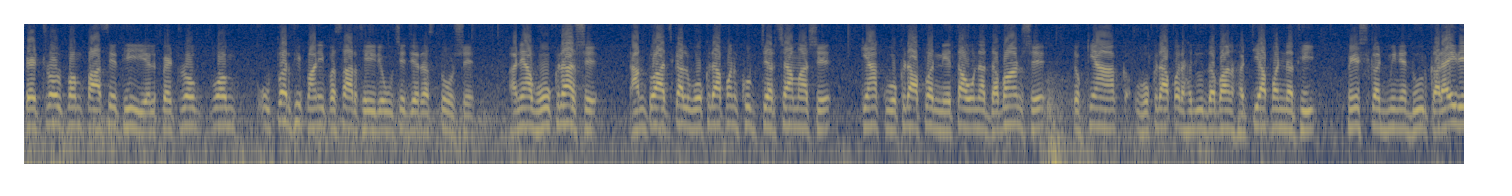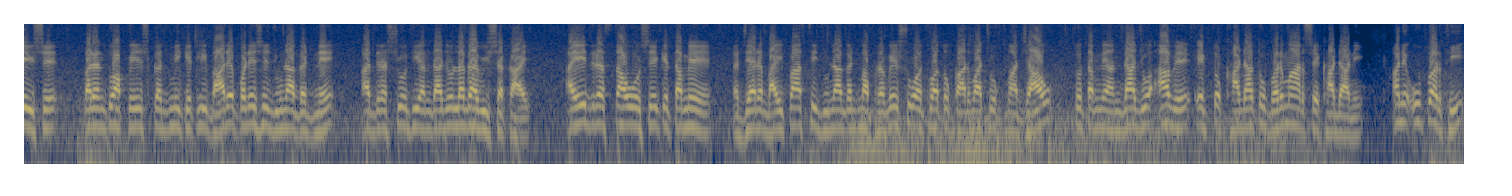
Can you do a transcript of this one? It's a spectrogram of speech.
પેટ્રોલ પંપ પાસેથી એટલે પેટ્રોલ પંપ ઉપરથી પાણી પસાર થઈ રહ્યું છે, જે રસ્તો છે. અને આ વોકડા છે. આમ તો આજકાલ વોકડા પણ ખૂબ ચર્ચામાં છે. ક્યાંક વોકડા પર નેતાઓના દબાણ છે, તો ક્યાંક વોકડા પર હજુ દબાણ હટ્યા પણ નથી. પેશકદમીને દૂર કરાઈ રહી છે. પરંતુ આ પેશકદમી કેટલી ભારે પડે છે જૂનાગઢને. આ દ્રશ્યોથી અંદાજો લગાવી શકાય. આ એ જ રસ્તાઓ છે કે તમે જ્યારે બાયપાસથી જૂનાગઢમાં પ્રવેશો અથવા તો કાળવા ચોકમાં જાઓ, તો તમને અંદાજો આવે, એક તો ખાડા તો ભરમાર છે ખાડાની, અને ઉપરથી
